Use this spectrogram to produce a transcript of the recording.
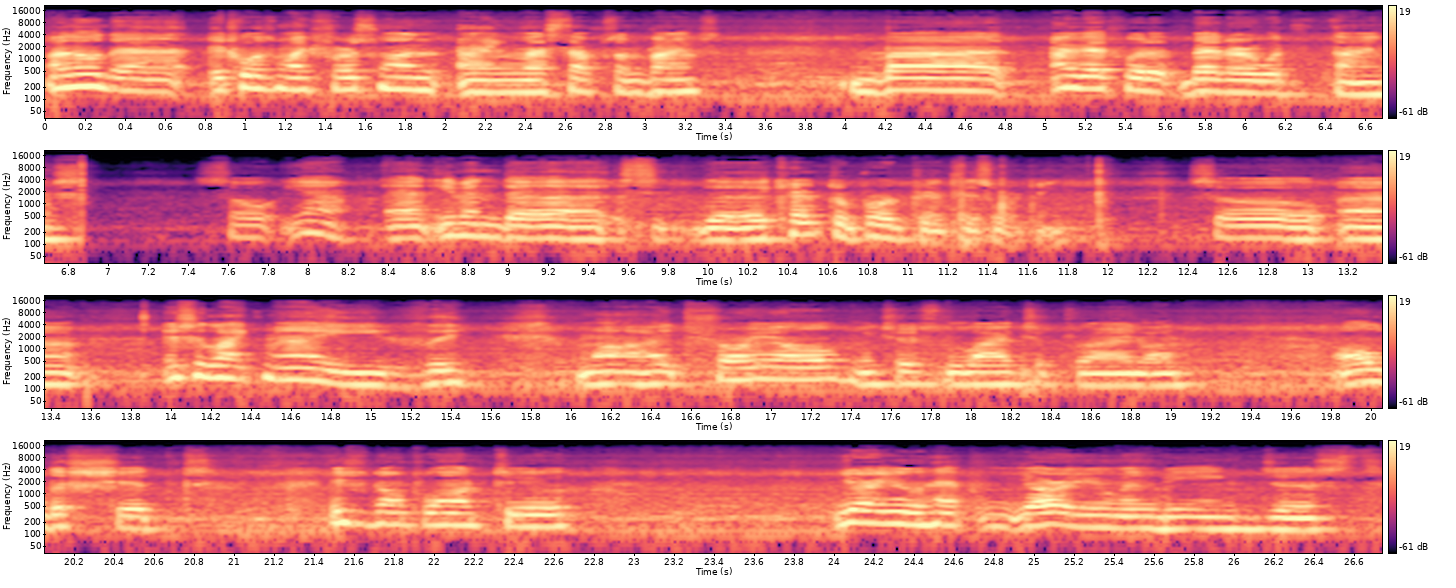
I know that it was my first one. I messed up sometimes. But I get with it better with times. So yeah and even the the character portrait is working so uh, if you like my my tutorial make sure to like subscribe all the shit. If you don't want to you're you you're a human being just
